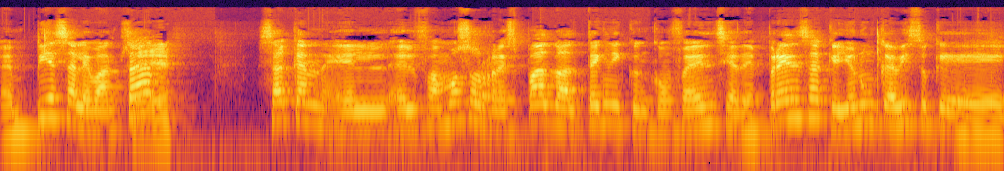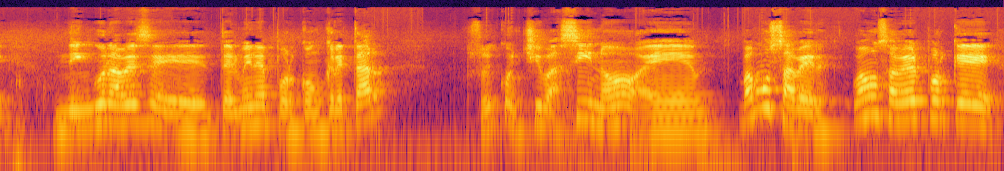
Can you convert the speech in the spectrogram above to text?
empieza a levantar. Sacan el, famoso respaldo al técnico en conferencia de prensa, que yo nunca he visto que ninguna vez se termine por concretar. Soy con Chivas, sí, ¿no? Eh, vamos a ver, vamos a ver porque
